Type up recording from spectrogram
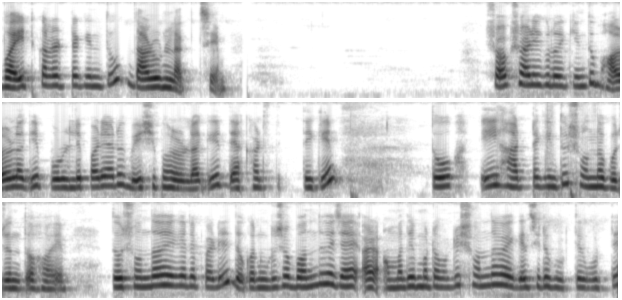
হোয়াইট কালারটা কিন্তু দারুণ লাগছে। সব শাড়িগুলোই কিন্তু ভালো লাগে, পরলে পারে আরও বেশি ভালো লাগে দেখার থেকে। তো এই হাটটা কিন্তু সন্ধ্যা পর্যন্ত হয়। তো সন্ধ্যা হয়ে গেলে পারে দোকানগুলো সব বন্ধ হয়ে যায়। আর আমাদের মোটামুটি সন্ধ্যা হয়ে গেছিল ঘুরতে ঘুরতে,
